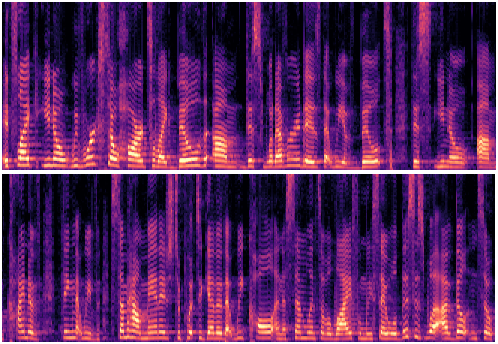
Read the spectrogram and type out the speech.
it's like, you know, we've worked so hard to like build um, this whatever it is that we have built, this, you know, um, kind of thing that we've somehow managed to put together that we call an assemblance of a life. And we say, well, this is what I've built. And so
